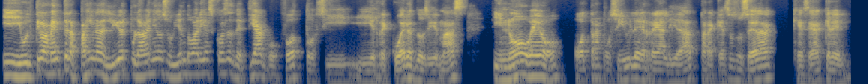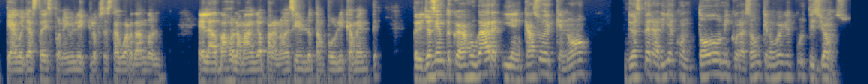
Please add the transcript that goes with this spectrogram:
Y últimamente la página del Liverpool ha venido subiendo varias cosas de Thiago, fotos y, y recuerdos y demás, y no veo otra posible realidad para que eso suceda, que sea que el Thiago ya está disponible y Klopp se está guardando el, el as bajo la manga para no decirlo tan públicamente. Pero yo siento que va a jugar y en caso de que no, yo esperaría con todo mi corazón que no juegue Curtis Jones,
